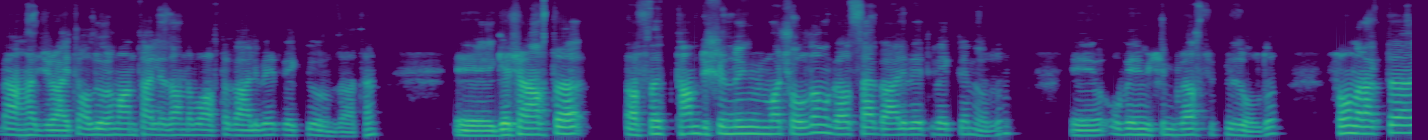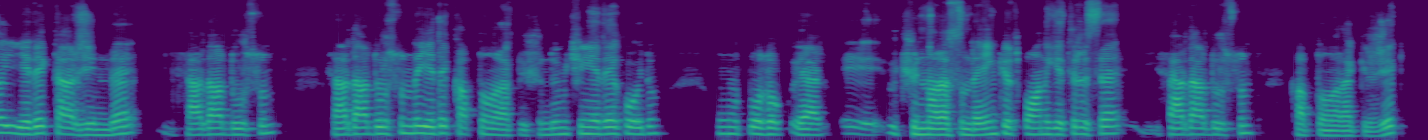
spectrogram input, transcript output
ben Hacı Wright'ı alıyorum. Antalya'dan da bu hafta galibiyet bekliyorum zaten. E, geçen hafta aslında tam düşündüğüm bir maç oldu ama Galatasaray galibiyeti beklemiyordum. E, o benim için biraz sürpriz oldu. Son olarak da yedek tercihinde Serdar Dursun. Serdar Dursun da yedek kaptan olarak düşündüğüm için yedeğe koydum. Umut Bozok eğer e, üçünün arasında en kötü puanı getirirse Serdar Dursun kaptan olarak girecek.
